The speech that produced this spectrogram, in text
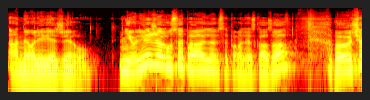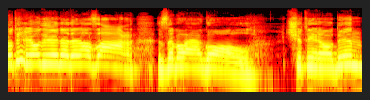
а не Олів'є Жиру. Ні, Олів'є Жиру, все правильно, все правильно сказав. Е, 4-1, Еді Назар забиває гол. 4-1.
